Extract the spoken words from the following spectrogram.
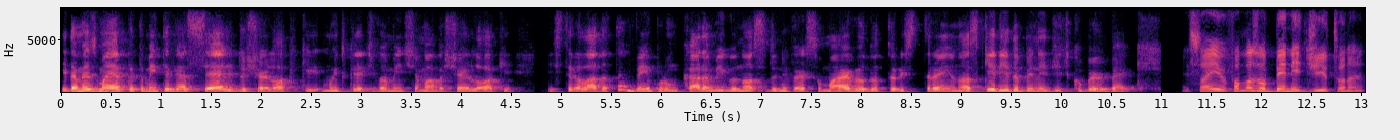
E da mesma época também teve a série do Sherlock, que muito criativamente chamava Sherlock, estrelada também por um cara amigo nosso do universo Marvel, Doutor Estranho, nosso querido Benedict Cumberbatch. Isso aí, o famoso Benedito, né?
